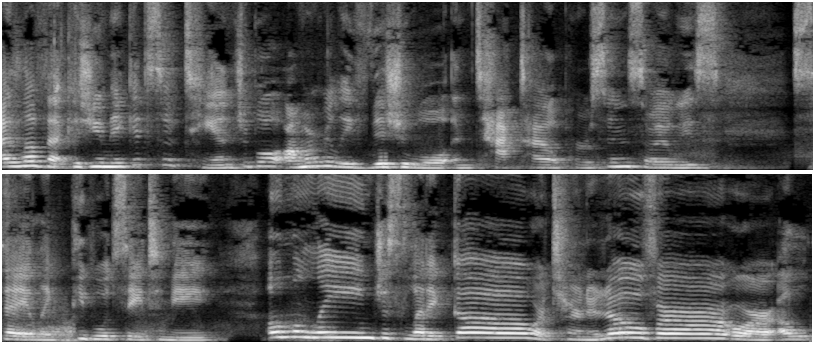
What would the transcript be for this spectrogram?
I love that because you make it so tangible. I'm a really visual and tactile person. So I always say, like, people would say to me, oh, Melaine, just let it go or turn it over or uh,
